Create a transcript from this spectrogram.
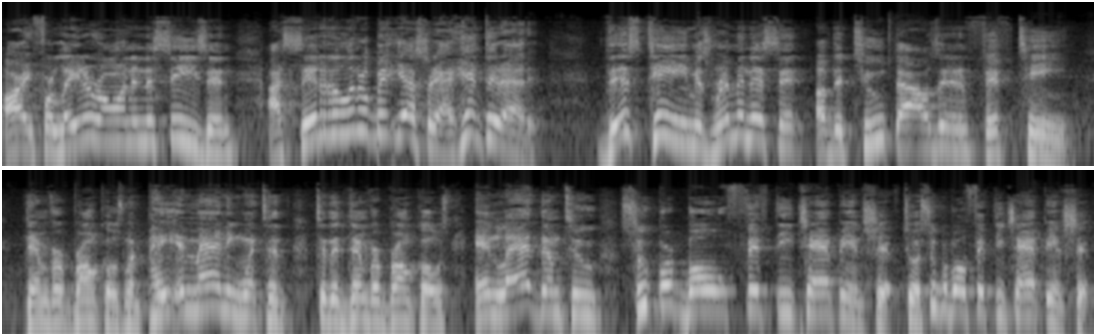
all right, for later on in the season. I said it a little bit yesterday. I hinted at it. This team is reminiscent of the 2015 Denver Broncos when Peyton Manning went to, to the Denver Broncos and led them to Super Bowl 50 championship, to a Super Bowl 50 championship.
